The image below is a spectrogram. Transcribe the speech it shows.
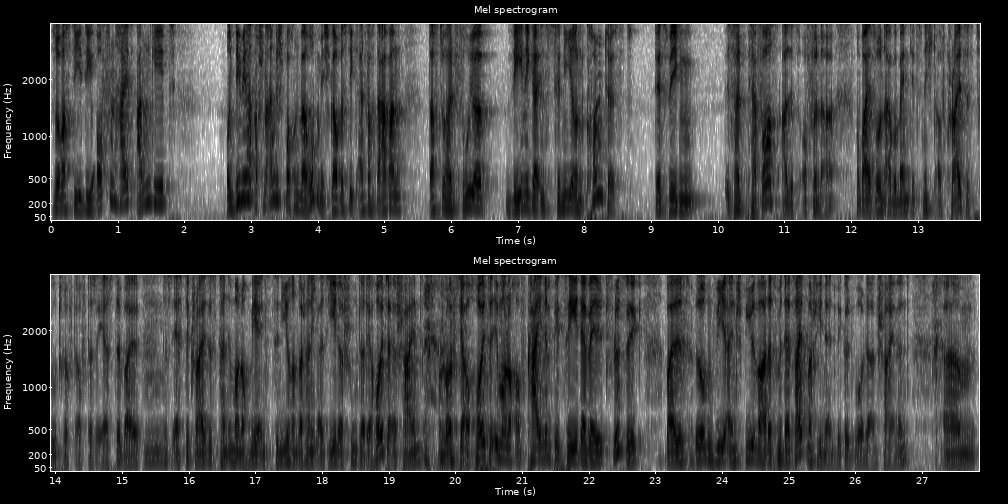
so was die, die Offenheit angeht, und Dimi hat auch schon angesprochen, warum. Ich glaube, es liegt einfach daran, dass du halt früher weniger inszenieren konntest. Deswegen ist halt per Force alles offener. Wobei so ein Argument jetzt nicht auf Crisis zutrifft, auf das erste, weil mhm. das erste Crisis kann immer noch mehr inszenieren, wahrscheinlich als jeder Shooter, der heute erscheint. Und läuft ja auch heute immer noch auf keinem PC der Welt flüssig, weil es irgendwie ein Spiel war, das mit der Zeitmaschine entwickelt wurde, anscheinend. Ähm,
